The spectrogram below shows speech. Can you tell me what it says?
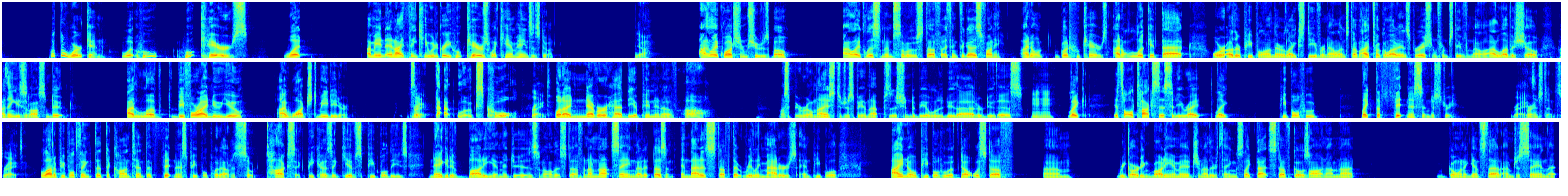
Put the work in. What who who cares what I mean, and I think he would agree. Who cares what Cam Hanes is doing? Yeah. I like watching him shoot his bow. I like listening to some of his stuff. I think the guy's funny. I don't but who cares? I don't look at that or other people on there like Steve Rinella and stuff. I took a lot of inspiration from Steve Rinella. I love his show. I think he's an awesome dude. I loved before I knew you, I watched Meat Eater. It's like that looks cool. Right. But I never had the opinion of, oh, must be real nice to just be in that position to be able to do that or do this. Mm-hmm. Like, it's all toxicity, right? Like, people who, like the fitness industry, Right. for instance. Right. A lot of people think that the content that fitness people put out is so toxic because it gives people these negative body images and all this stuff. And I'm not saying that it doesn't. And that is stuff that really matters. And people, I know people who have dealt with stuff um, regarding body image and other things. Like that stuff goes on. I'm not going against that. I'm just saying that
